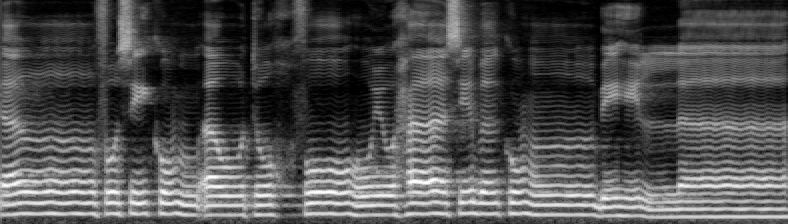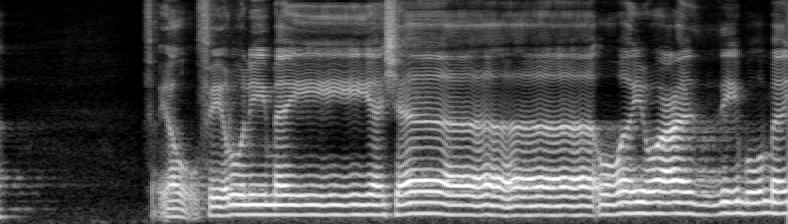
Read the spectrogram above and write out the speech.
أنفسكم أو تخفوه يحاسبكم به الله فيغفر لمن يشاء ويعذب من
